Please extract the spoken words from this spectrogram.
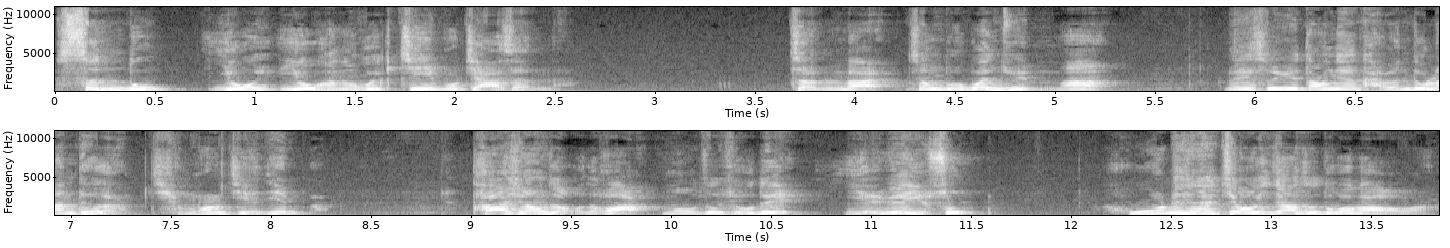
深度有有可能会进一步加深呢。怎么办？争夺冠军嘛，类似于当年凯文杜兰特情况接近吧。他想走的话，某支球队也愿意送。胡子现在交易价值多高啊？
